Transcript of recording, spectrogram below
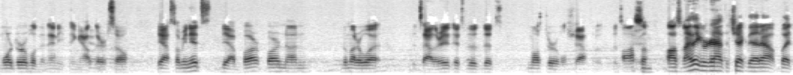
more durable than anything out there. So yeah, so I mean, it's yeah, bar bar none, no matter what, it's out there. It, it's the it's most durable shaft. That's Awesome, awesome. I think we're gonna have to check that out. But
